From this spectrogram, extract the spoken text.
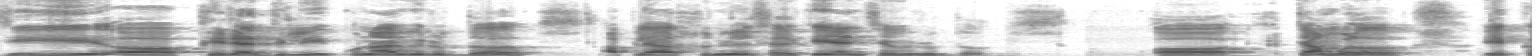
जी फेऱ्या दिली कुणाविरुद्ध? आपल्या सुनील शेळके यांच्या विरुद्ध. त्यामुळं एक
